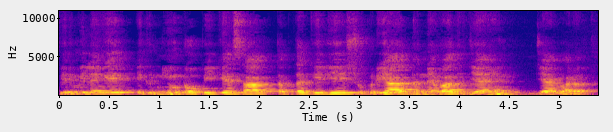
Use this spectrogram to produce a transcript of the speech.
फिर मिलेंगे एक न्यू टॉपिक के साथ। तब तक के लिए शुक्रिया, धन्यवाद। जय हिंद, जय भारत।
